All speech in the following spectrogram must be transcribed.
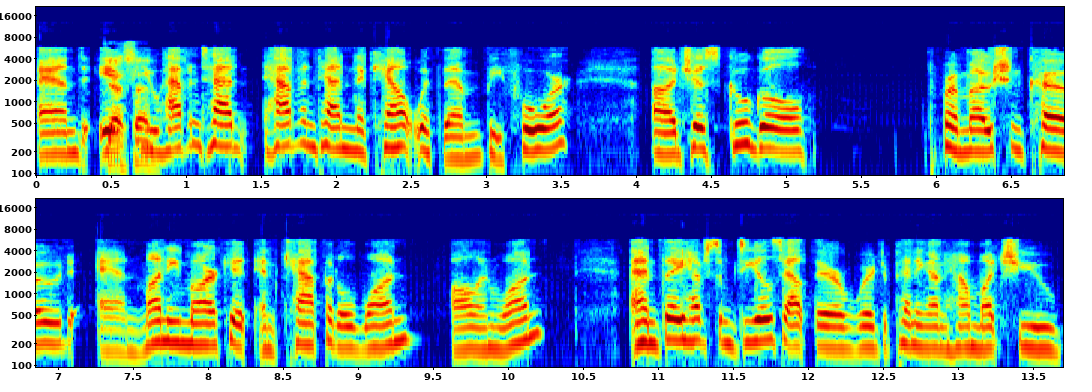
and if Yes, you haven't had haven't had an account with them before, uh, just Google promotion code and money market and Capital One all in one, and they have some deals out there where depending on how much you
